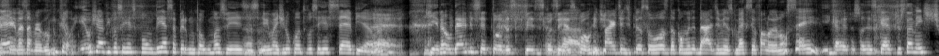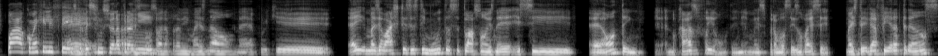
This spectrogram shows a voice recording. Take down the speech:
Eu recebo essa pergunta. Então, eu já vi você responder essa pergunta algumas vezes. Aham. Eu imagino o quanto você recebe ela. É. Que não deve ser todas as vezes que você responde. E partem de pessoas da comunidade mesmo. Como é que você falou? Eu não sei. E que as pessoas às querem justamente, tipo, ah, como é que ele fez pra ver se funciona pra ver se mim. funciona pra mim, mas não, né? Porque. É, mas eu acho que existem muitas situações, né? Esse. É, ontem, é, no caso foi ontem, né? Mas pra vocês não vai ser. Mas teve a feira trans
